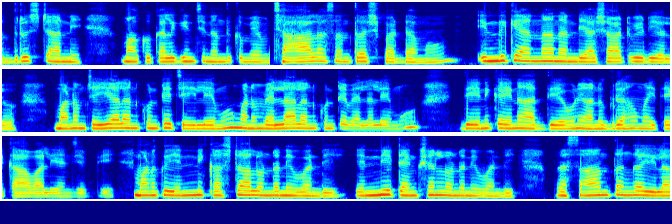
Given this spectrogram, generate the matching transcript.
అదృష్టాన్ని మాకు కలిగించినందుకు మేము చాలా సంతోషపడ్డాము. ఇందుకే అన్నానండి ఆ షార్ట్ వీడియోలో. మనం చెయ్యాలనుకుంటే చేయలేము మనం వెళ్ళాలనుకుంటే వెళ్ళలేము. దేనికైనా ఆ దేవుని అనుగ్రహం అయితే కావాలి అని చెప్పి. మనకు ఎన్ని కష్టాలు ఉండనివ్వండి ఎన్ని టెన్షన్లు ఉండనివ్వండి. ప్రశాంతంగా ఇలా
